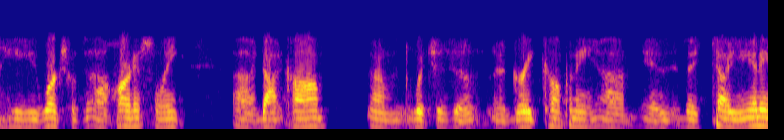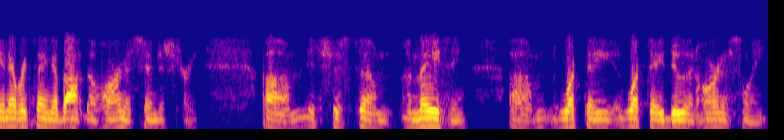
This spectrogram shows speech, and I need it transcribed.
he works with uh, HarnessLink.com, uh, um, which is a, a great company, um, and they tell you any and everything about the harness industry. Um, it's just um, amazing um, what they what they do at HarnessLink.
